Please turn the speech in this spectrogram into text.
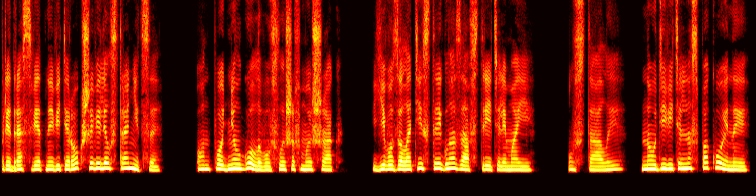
Предрассветный ветерок шевелил страницы. Он поднял голову, услышав мой шаг. Его золотистые глаза встретили мои. Усталые, но удивительно спокойные,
